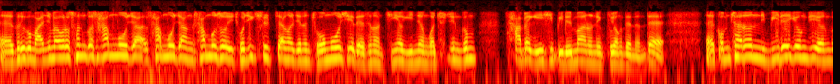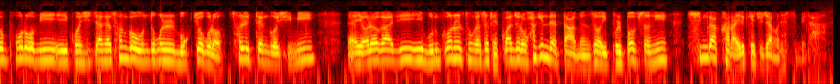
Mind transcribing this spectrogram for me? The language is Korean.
에, 그리고 마지막으로 선거 사무장, 사무장, 사무소 조직실장을 지낸 조모 씨에 대해서는 징역 2년과 추징금 421만 원이 구형됐는데, 에, 검찰은 미래경제연금 포럼이 이권 시장의 선거 운동을 목적으로 설립된 것임이 에, 여러 가지 이 문건을 통해서 객관적으로 확인됐다 하면서 이 불법성이 심각하다 이렇게 주장을 했습니다.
